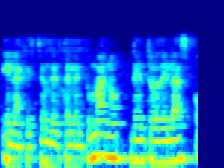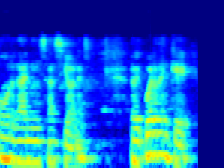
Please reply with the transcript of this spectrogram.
en la gestión del talento humano dentro de las organizaciones. Recuerden que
